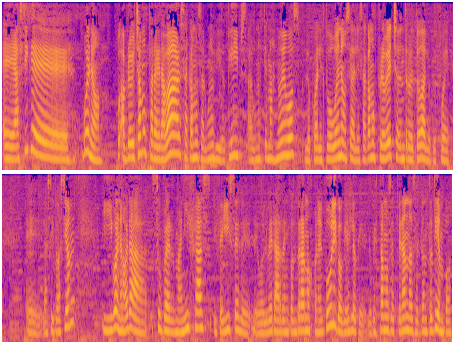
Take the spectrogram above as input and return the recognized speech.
Eh, así que, bueno, aprovechamos para grabar, sacamos algunos videoclips, algunos temas nuevos, lo cual estuvo bueno, o sea, le sacamos provecho dentro de todo lo que fue eh, la situación. Y bueno, ahora súper manijas y felices de, de volver a reencontrarnos con el público, que es lo que, lo que estamos esperando hace tanto tiempo.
